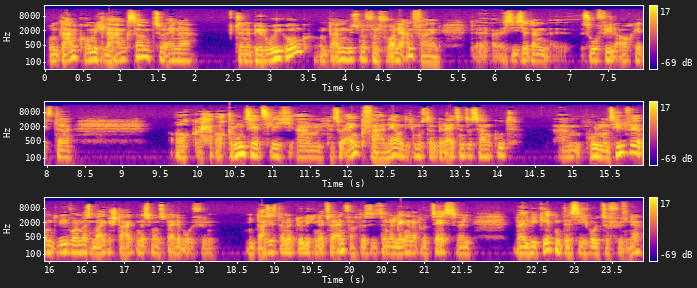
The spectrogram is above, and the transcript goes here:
und dann komme ich langsam zu einer, zu einer Beruhigung und dann müssen wir von vorne anfangen. Es ist ja dann so viel auch jetzt da, auch, auch grundsätzlich ähm, so eingefahren, ja, und ich muss dann bereit sein zu sagen, gut, ähm, holen wir uns Hilfe und wie wollen wir es neu gestalten, dass wir uns beide wohlfühlen. Und das ist dann natürlich nicht so einfach. Das ist ein längerer Prozess, weil, weil wie geht denn das, sich wohlzufühlen? Ja?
